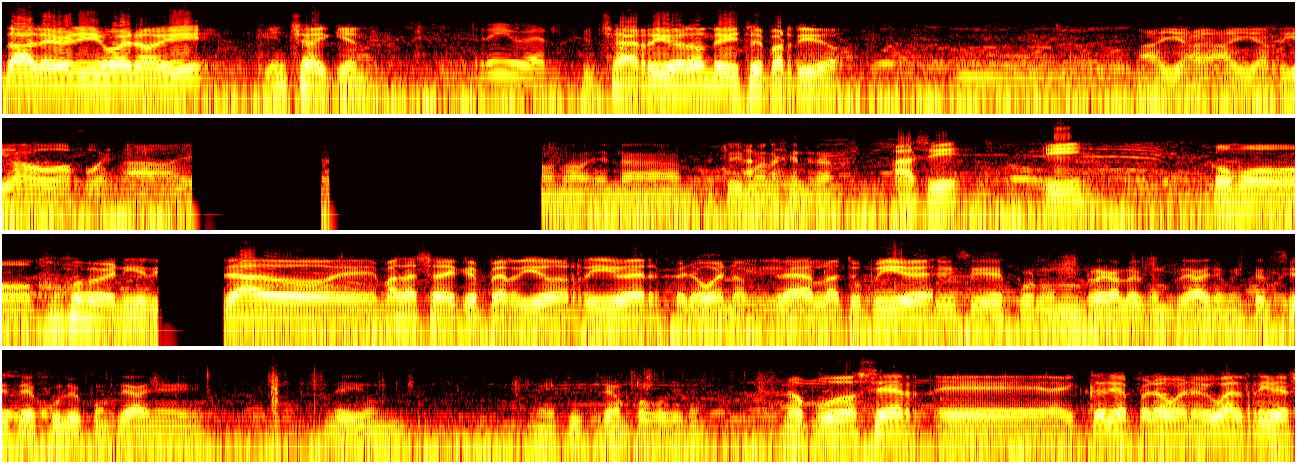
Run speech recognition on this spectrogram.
Dale, vení, bueno, ¿y hincha de quién? River. Hincha de River, ¿dónde viste el partido? ¿Ahí, ahí arriba o afuera? Ah, No, no, en la, estuvimos en la general. ah, sí. ¿Y cómo, cómo venir tirado, eh, más allá de que perdió River, pero bueno, traerlo a tu pibe? Sí, sí, es por un regalo de cumpleaños, viste, el 7 de julio de cumpleaños y le di un... me filtré un poco, viste. No pudo ser eh, la victoria, pero bueno, igual River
